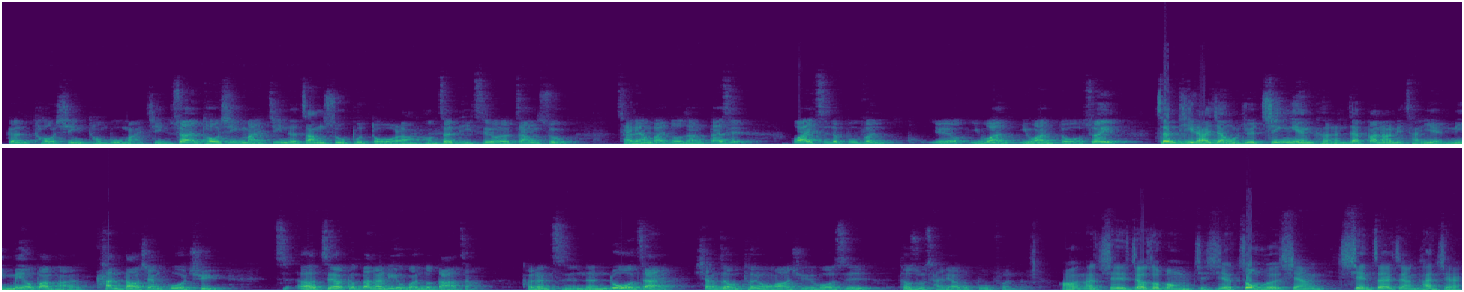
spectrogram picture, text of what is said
跟投信同步买进，虽然投信买进的张数不多啦，哦、嗯，整体持有的张数才两百多张，但是外资的部分也有一万一万多，所以整体来讲，我觉得今年可能在半导体产业，你没有办法看到像过去，只呃只要跟半导体有关都大涨，可能只能落在像这种特用化学或是特殊材料的部分了。好，那谢谢教授帮我们解析了。综合像现在这样看起来，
